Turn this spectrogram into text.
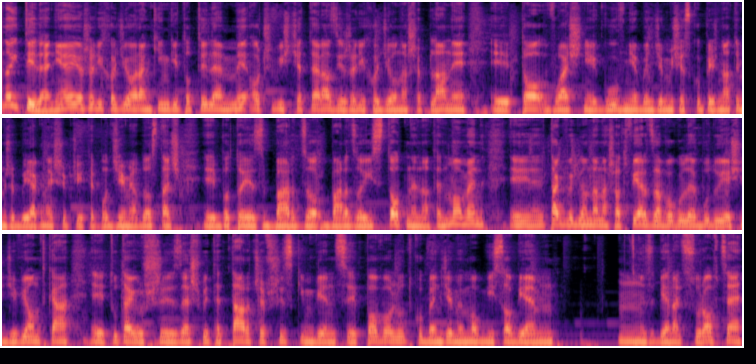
No i tyle, nie? Jeżeli chodzi o rankingi, to tyle. My oczywiście teraz, jeżeli chodzi o nasze plany, y, to właśnie głównie będziemy się skupiać na tym, żeby jak najszybciej te podziemia dostać, y, bo to jest bardzo, bardzo istotne na ten moment. Tak wygląda nasza twierdza, w ogóle buduje się dziewiątka. Tutaj już zeszły te tarcze wszystkim, więc powolutku będziemy mogli sobie zbierać surowce.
